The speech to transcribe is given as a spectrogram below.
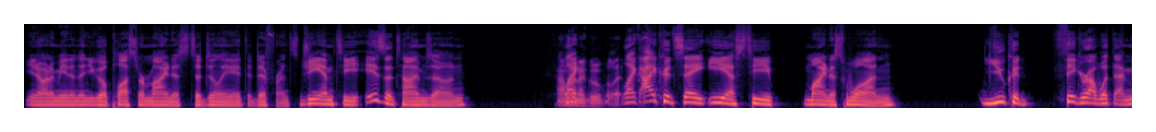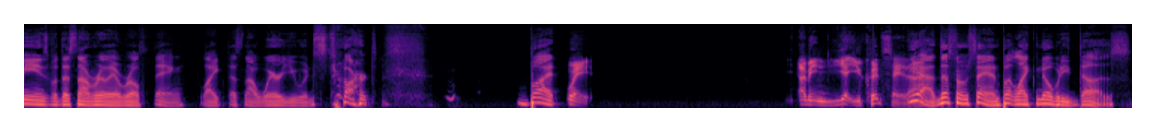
you know what I mean, and then you go plus or minus to delineate the difference. GMT is a time zone. I'm like, gonna Google it. Like I could say EST minus one. You could figure out what that means, but that's not really a real thing. Like that's not where you would start. But wait, I mean, yeah, you could say that. Yeah, that's what I'm saying. But like nobody does.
